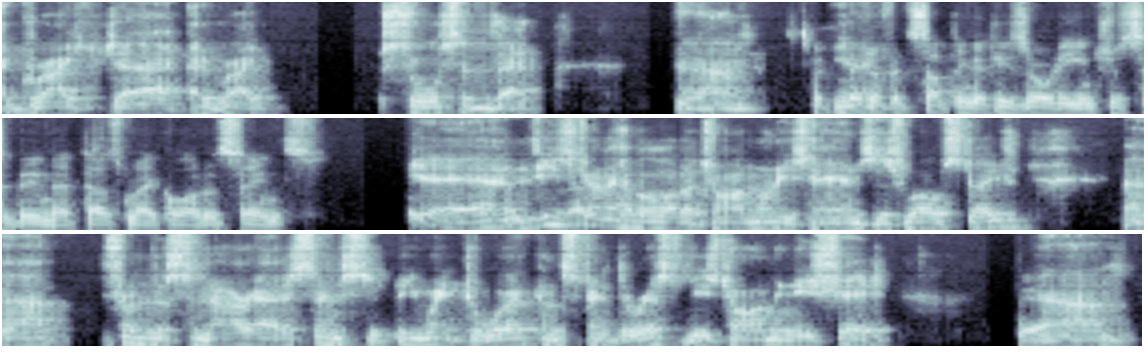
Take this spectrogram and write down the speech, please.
a great uh, a great source of that. Um, But better if it's something that he's already interested in. That does make a lot of sense. yeah, and he's going to have a lot of time on his hands as well, Steve. Uh, from the scenario, it seems that he went to work and spent the rest of his time in his shed. Yeah. Um,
